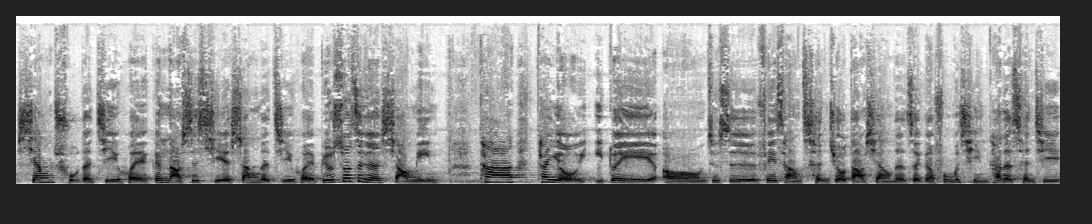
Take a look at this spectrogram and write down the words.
相处的机会，跟老师协商的机会。比如说这个小明，他他有一对呃，就是非常成就导向的这个父母亲，他的成绩，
